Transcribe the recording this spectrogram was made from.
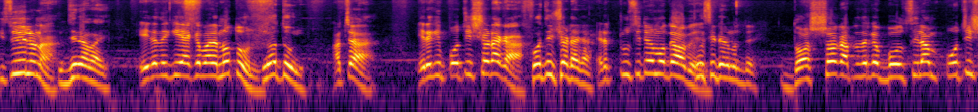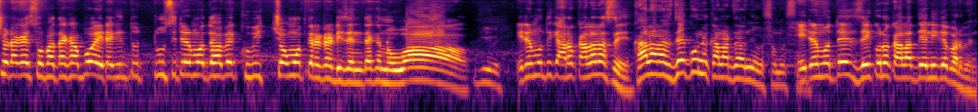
কিছু হইল না? জি না ভাই। এটা দেখি একেবারে নতুন? নতুন। আচ্ছা এটা কি পঁচিশশো টাকা? পঁচিশশো টাকা। এটা টু সিটের মধ্যে হবে? টু সিটের মধ্যে। দর্শক আপনাদেরকে বলছিলাম পঁচিশশো টাকায় সোফা দেখাবো। এটা কিন্তু টু সিটের মধ্যে হবে। খুবই চমৎকার একটা ডিজাইন দেখেন ওয়াও জি এটার মধ্যে কি আরও কালার আছে? কালার আছে যে কোনো কালার দেওয়া যাবে সমস্যা এটার মধ্যে যে কোনো কালার দিয়ে নিতে পারবেন।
